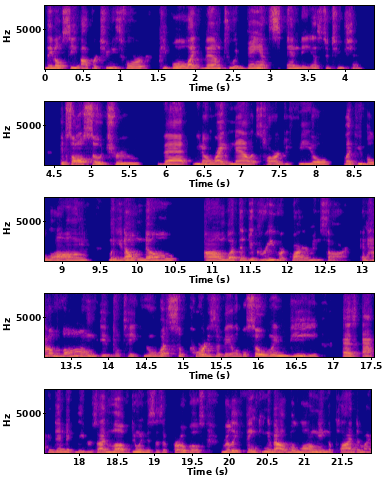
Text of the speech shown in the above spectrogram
they don't see opportunities for people like them to advance in the institution. It's also true that you know right now it's hard to feel like you belong when you don't know um, what the degree requirements are and how long it will take you and what support is available. So when we as academic leaders, I love doing this as a provost, really thinking about belonging applied to my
